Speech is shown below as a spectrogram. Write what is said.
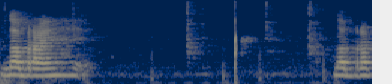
Dobra. Dobra,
